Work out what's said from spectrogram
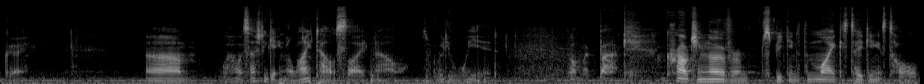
Okay. Um, wow, it's actually getting light outside now. It's really weird. Got my back. Crouching over and speaking to the mic is taking its toll.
